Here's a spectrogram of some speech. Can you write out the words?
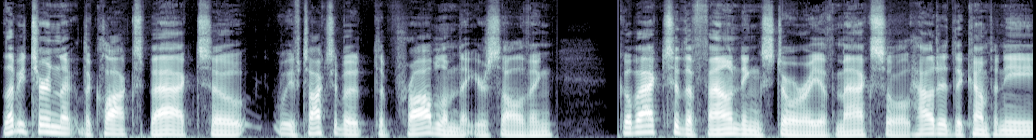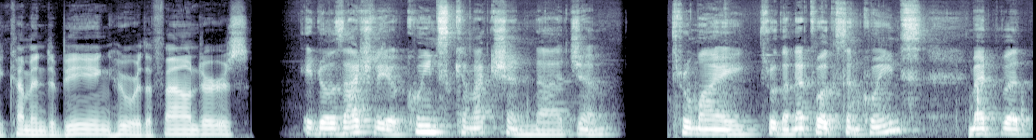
Let me turn the, the clocks back. So we've talked about the problem that you're solving. Go back to the founding story of Maxsold. How did the company come into being? Who were the founders? It was actually a Queens connection, uh, Jim. Through my through the networks in Queens, met with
